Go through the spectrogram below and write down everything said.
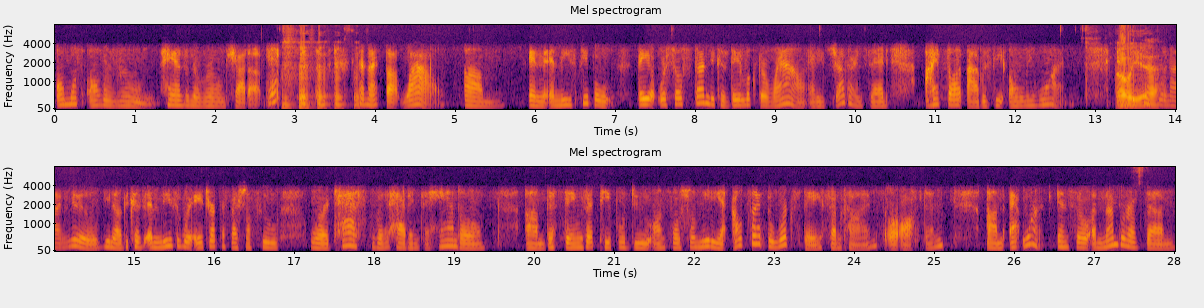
almost all the room, hands in the room, shot up, and I thought, "Wow." Um, and and these people they were so stunned because they looked around at each other and said, "I thought I was the only one." And oh yeah. When I knew, you know, because and these were HR professionals who were tasked with having to handle um, the things that people do on social media outside the workspace sometimes or often um, at work. And so a number of them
